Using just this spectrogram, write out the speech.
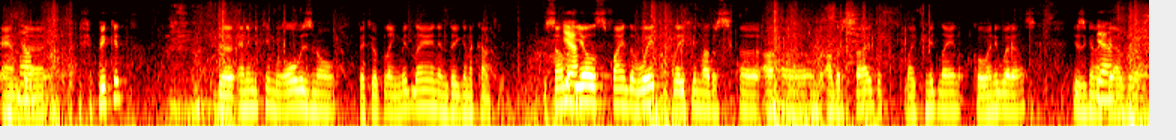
And No. uh, if you pick it, the enemy team will always know that you're playing mid lane and they're gonna counter you. If somebody Yeah. else find a way to play him other, s- uh, uh, uh, on the other side of like mid lane, go anywhere else, he's gonna Yeah. have uh,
